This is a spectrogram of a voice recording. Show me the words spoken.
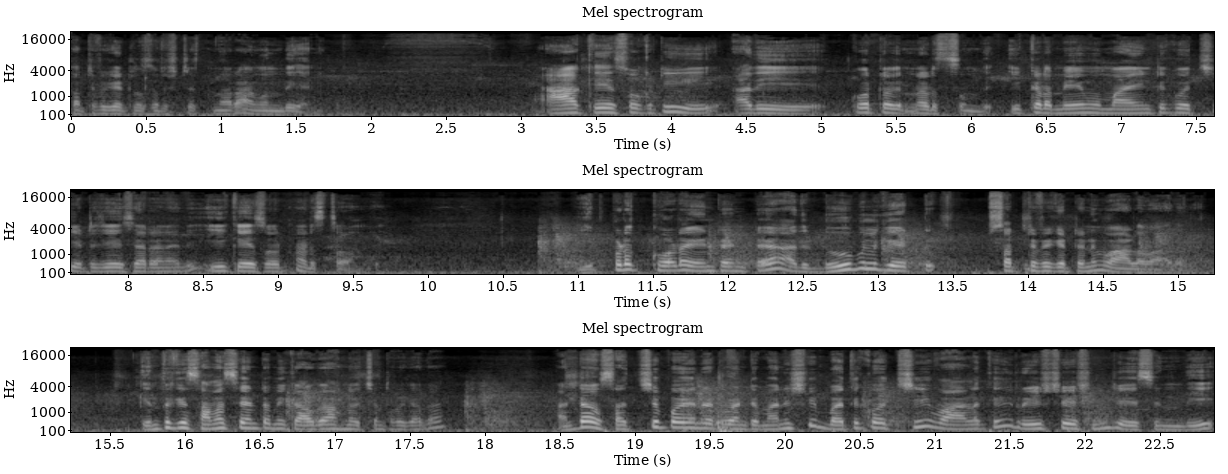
సర్టిఫికేట్లు సృష్టిస్తున్నారు ఆమె ఉంది అని. ఆ కేసు ఒకటి అది కోర్టులో నడుస్తుంది. ఇక్కడ మేము మా ఇంటికి వచ్చి ఇటు చేశారనేది ఈ కేసు ఒకటి నడుస్తుంది ఇప్పటికి కూడా ఏంటంటే అది డూప్లికేట్ సర్టిఫికెట్ అని వాళ్ళ వాదన. ఇంతకీ సమస్య ఏంటో మీకు అవగాహన వచ్చింటారు కదా? అంటే చచ్చిపోయినటువంటి మనిషి బతికొచ్చి వాళ్ళకి రిజిస్ట్రేషన్ చేసింది.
